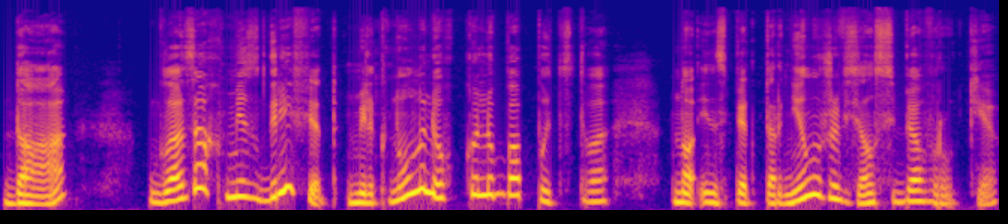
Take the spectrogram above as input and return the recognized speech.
«Да». В глазах мисс Гриффит мелькнуло легкое любопытство, но инспектор Нил уже взял себя в руки.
